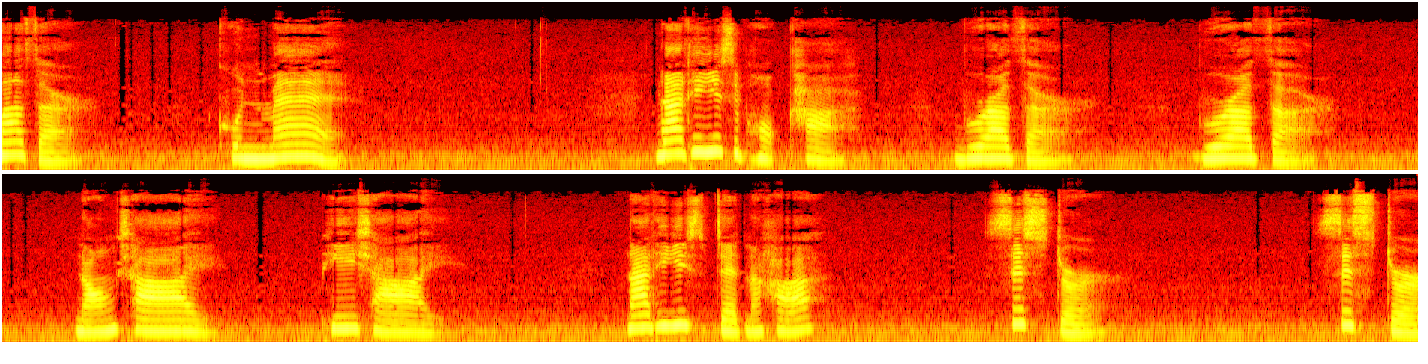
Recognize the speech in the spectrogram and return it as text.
Mother คุณแม่ หน้าที่ยี่สิบหกค่ะ Brother Brother น้องชาย พี่ชาย หน้าที่ยี่สิบเจ็ดนะคะ Sister Sister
